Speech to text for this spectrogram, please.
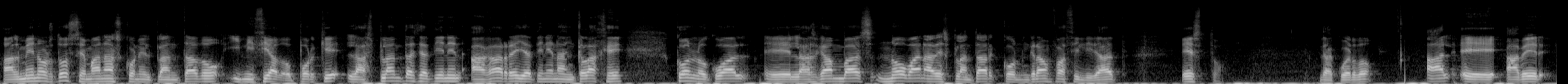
al menos dos semanas con el plantado iniciado porque las plantas ya tienen agarre ya tienen anclaje con lo cual eh, las gambas no van a desplantar con gran facilidad esto de acuerdo al eh, haber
